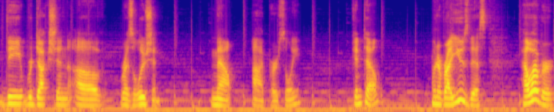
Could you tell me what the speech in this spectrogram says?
the reduction of resolution. Now, I personally can tell whenever I use this. However,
